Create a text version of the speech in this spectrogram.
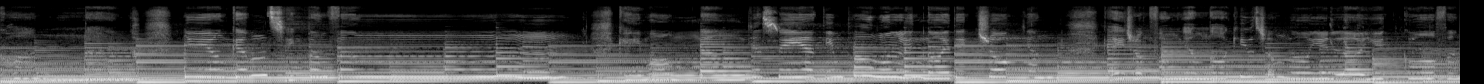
困难，让感情缤纷。期望能一丝一点铺满恋爱的足印，继续放任我娇宠我越来越过分，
